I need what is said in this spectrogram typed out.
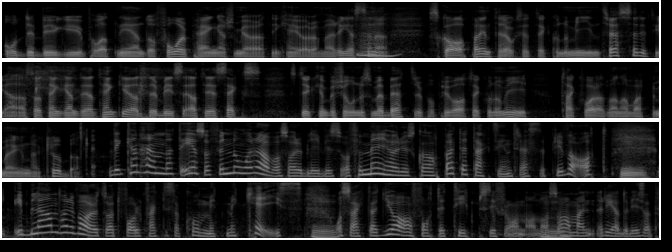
och det bygger ju på att ni ändå får pengar som gör att ni kan göra de här resorna. Mm. Skapar inte det också ett ekonomiintresse lite grann? Alltså, jag, tänker, jag tänker att det, blir, att det är sex stycken personer som är bättre på privatekonomi tack vare att man har varit med i den här klubben. Det kan hända att det är så. För några av oss har det blivit så. För mig har det skapat ett aktieintresse privat. Ibland har det varit så att folk faktiskt har kommit med case och sagt att jag har fått ett tips ifrån någon och så har man redovisat.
